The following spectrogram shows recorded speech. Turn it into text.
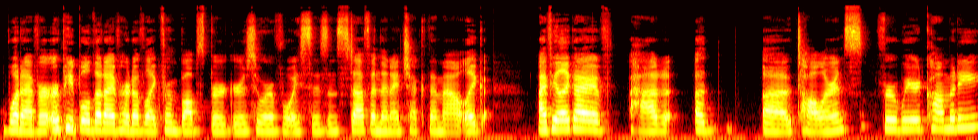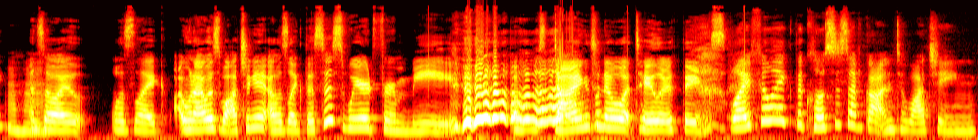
whatever or people that I've heard of like from Bob's Burgers who are voices and stuff and then I check them out. Like I feel like I've had a, a tolerance for weird comedy Mhm. and so I was like when I was watching it I was like this is weird for me. I'm dying to know what Taylor thinks. Well, I feel like the closest I've gotten to watching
